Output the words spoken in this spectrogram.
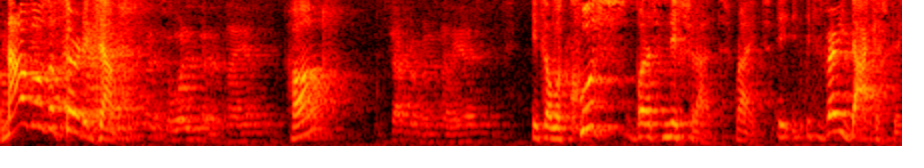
Now goes the third example. So what is that? It's not yet. Huh? It's separate, but it's not yet. It's a lakus, but it's nifrad, right? It, it, it's very darkistic.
